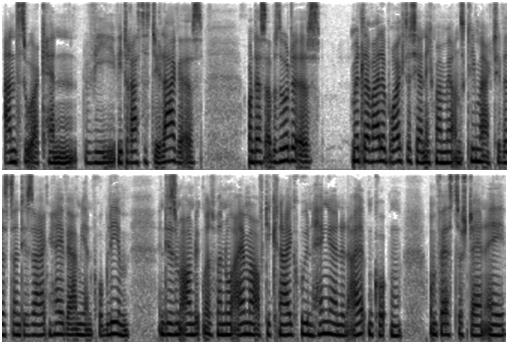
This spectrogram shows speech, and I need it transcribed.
anzuerkennen, wie, wie drastisch die Lage ist. Und das Absurde ist, mittlerweile bräuchte es ja nicht mal mehr uns Klimaaktivisten, die sagen, hey, wir haben hier ein Problem. In diesem Augenblick muss man nur einmal auf die knallgrünen Hänge in den Alpen gucken, um festzustellen, ey,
